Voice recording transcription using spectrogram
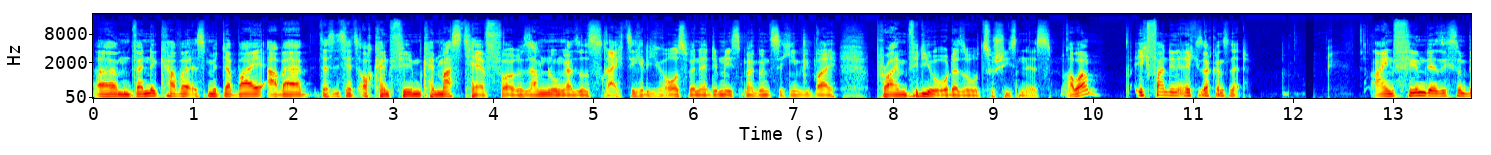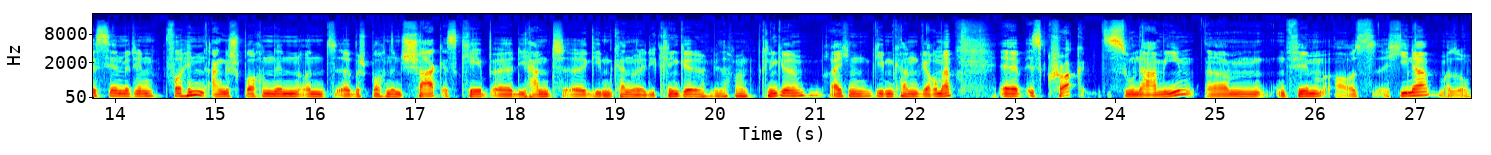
Ähm, Wendecover ist mit dabei, aber das ist jetzt auch kein Film, kein Must-Have für eure Sammlung. Also es reicht sicherlich aus, wenn er demnächst mal günstig irgendwie bei Prime Video oder so zu schießen ist. Aber ich fand ihn ehrlich gesagt ganz nett ein Film, der sich so ein bisschen mit den vorhin angesprochenen und äh, besprochenen Shark Escape äh, die Hand äh, geben kann oder die Klinke, wie sagt man, Klinke reichen geben kann, wie auch immer, äh, ist Croc Tsunami, ähm, ein Film aus China, also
